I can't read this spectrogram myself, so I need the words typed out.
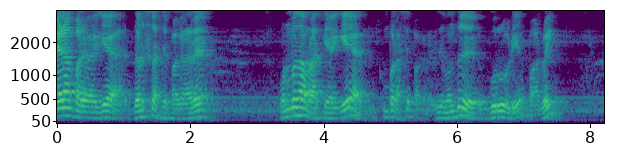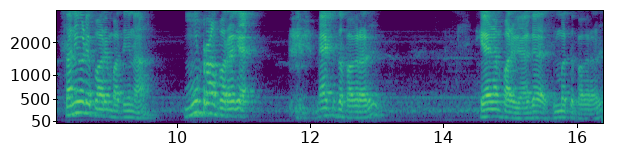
ஏழாம் பார்வையாகிய தனுசு ராசி பார்க்குறாரு. ஒன்பதாம் ராசியாகிய கும்பராசி பார்க்குறாரு. இது வந்து குருவுடைய பார்வை. சனியோடைய பாறை பார்த்தீங்கன்னா மூன்றாம் பறவை மேஷத்தை பார்க்குறாரு. ஏழாம் பறவையாக சிம்மத்தை பார்க்குறாரு.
